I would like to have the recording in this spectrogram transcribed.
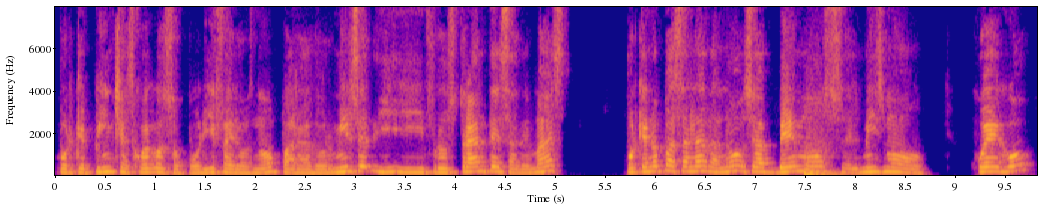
porque pinches juegos soporíferos, ¿no? Para dormirse y, y, frustrantes además, porque no pasa nada, ¿no? O sea, vemos el mismo juego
